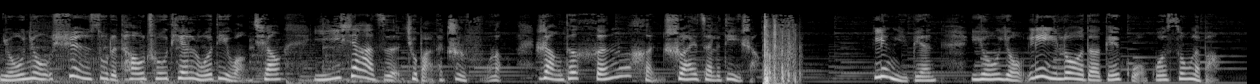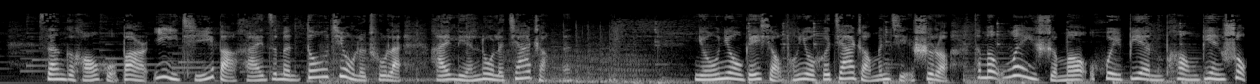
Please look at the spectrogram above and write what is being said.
牛牛迅速的掏出天罗地网枪，一下子就把他制服了，让他狠狠摔在了地上。另一边，悠悠利落的给果果松了绑。三个好伙伴一起把孩子们都救了出来，还联络了家长们。牛牛给小朋友和家长们解释了他们为什么会变胖变瘦，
